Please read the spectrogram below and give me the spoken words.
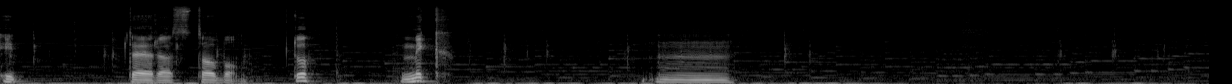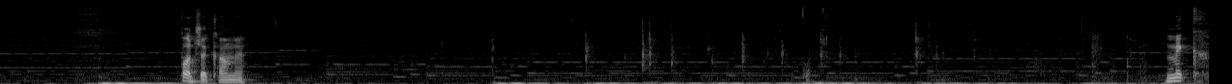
I teraz tobą. Tu. Myk. Mm. Poczekamy. Myk.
